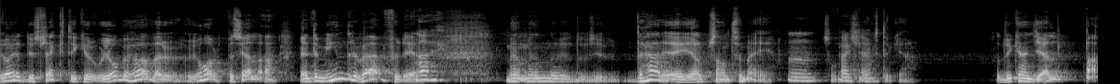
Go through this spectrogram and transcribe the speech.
jag är dyslektiker och jag behöver, jag har speciella, jag är inte mindre värd för det. Nej. Men, men det här är hjälpsamt för mig mm, som verkligen. dyslektiker. Så att vi kan hjälpa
